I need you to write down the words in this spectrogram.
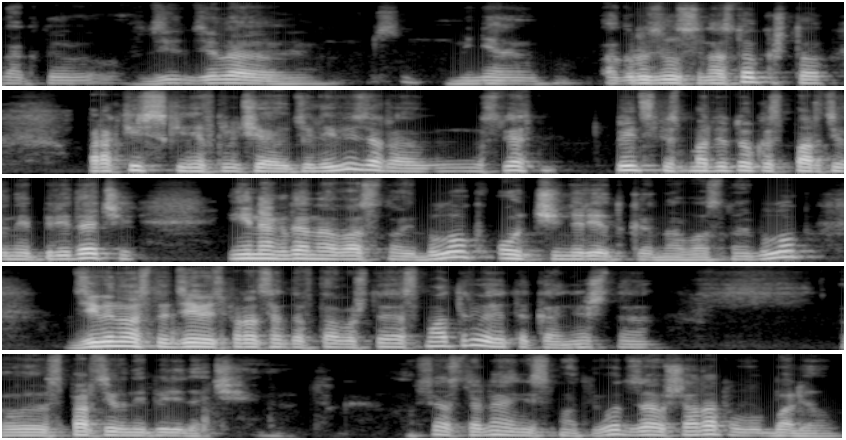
как-то дела меня погрузился настолько, что практически не включаю телевизор. А, ну, в принципе, смотрю только спортивные передачи. иногда новостной блок, очень редко новостной блок. 99% того, что я смотрю, это, конечно, э, спортивные передачи. Все остальное я не смотрю. Вот за Шарапова болел.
